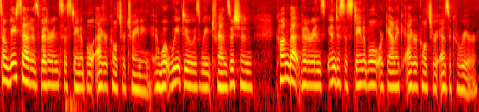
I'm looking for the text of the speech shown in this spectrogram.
So VSAT is Veteran Sustainable Agriculture Training, and what we do is we transition combat veterans into sustainable organic agriculture as a career.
